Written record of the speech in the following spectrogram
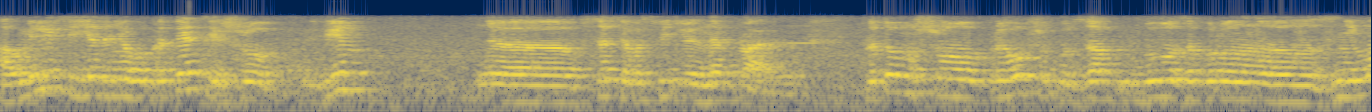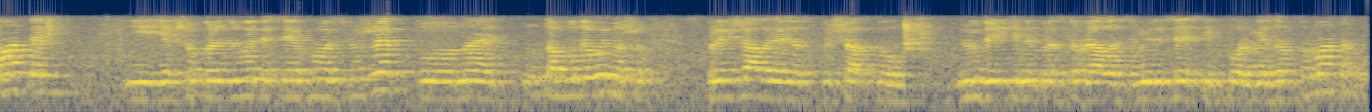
А у міліції є до нього претензії, що він е, все це висвітлює неправильно. При тому, що при обшуку було заборонено знімати, і якщо передивитися його сюжет, то навіть ну, там буде видно, що приїжджали спочатку люди, які не представлялися в міліцейській формі з автоматами,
